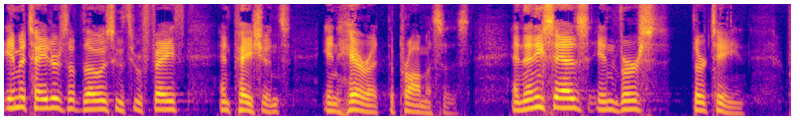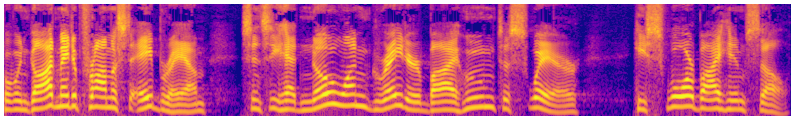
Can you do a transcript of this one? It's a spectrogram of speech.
imitators of those who through faith and patience inherit the promises. And then he says in verse 13 For when God made a promise to Abraham, since he had no one greater by whom to swear, he swore by himself.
